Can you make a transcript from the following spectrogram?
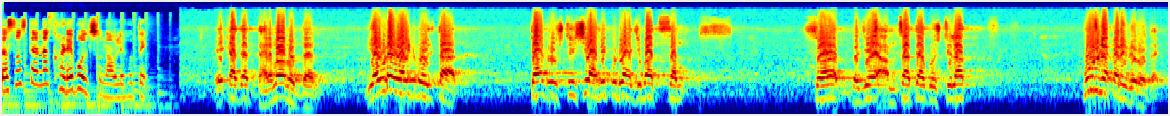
तसंच त्यांना खडे बोल सुनावले होते. एखाद्या धर्माबद्दल एवढं वाईट बोलतात त्या गोष्टीशी आम्ही कुठे अजिबात सम स म्हणजे आमचा त्या गोष्टीला पूर्णपणे विरोध आहे.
